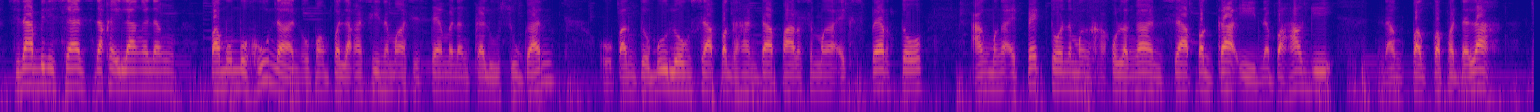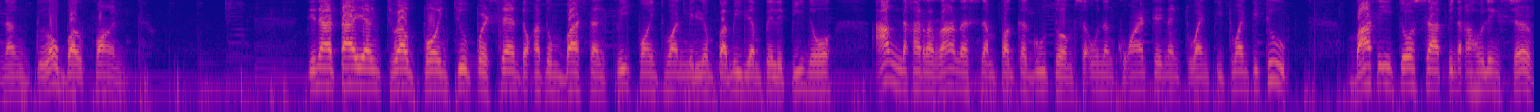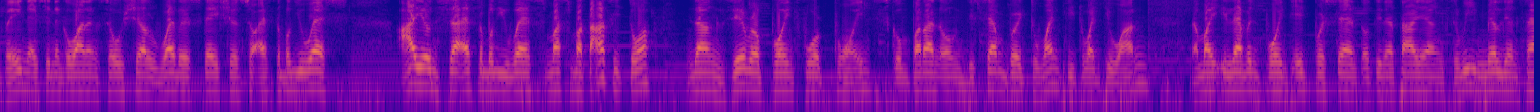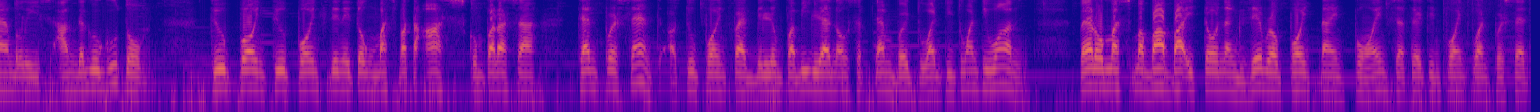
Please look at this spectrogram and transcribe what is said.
Sinabi ni Sands na kailangan ng pamumuhunan upang palakasin ang mga sistema ng kalusugan upang tumulong sa paghahanda para sa mga eksperto ang mga epekto ng mga kakulangan sa pagkain na bahagi ng pagpapadala ng Global Fund. Tinatayang 12.2% o katumbas ng 3.1 milyong pamilyang Pilipino ang nakararanas ng pagkagutom sa unang quarter ng 2022. Base ito sa pinakahuling survey na isinagawa ng Social Weather Station sa SWS. Ayon sa SWS, mas mataas ito ng 0.4 points kumpara noong December 2021 na may 11.8% o tinatayang 3 million families ang nagugutom. 2.2 points din itong mas mataas kumpara sa 10% o 2.5 bilyong pamilya noong September 2021. Pero mas mababa ito ng 0.9 points sa 13.1%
